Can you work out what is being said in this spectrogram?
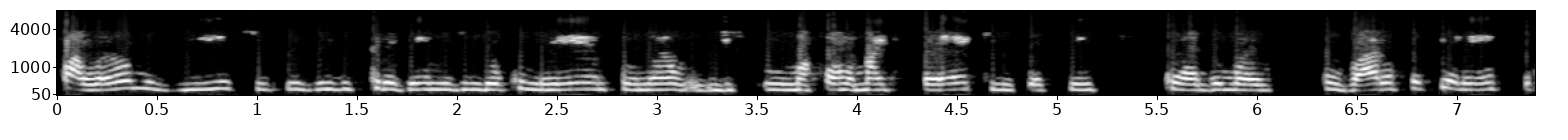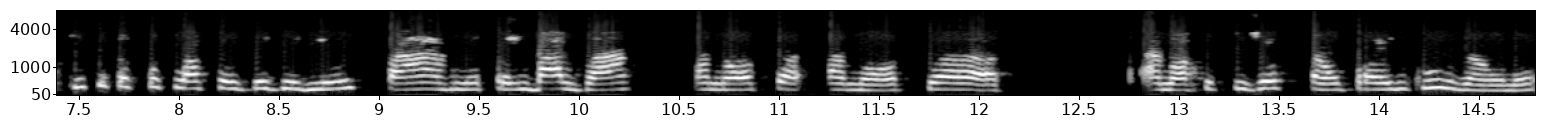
falamos isso, inclusive escrevemos um documento, né, de uma forma mais técnica, assim, com algumas com várias referências, por que, essas populações deveriam estar, né, para embasar a nossa, a nossa, a nossa sugestão para a inclusão. Né?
